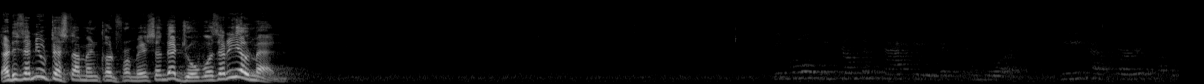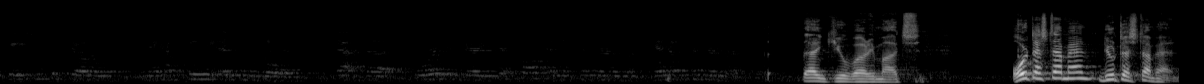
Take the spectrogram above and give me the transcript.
That is a New Testament confirmation that Job was a real man. Thank you very much. Old Testament, New Testament.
